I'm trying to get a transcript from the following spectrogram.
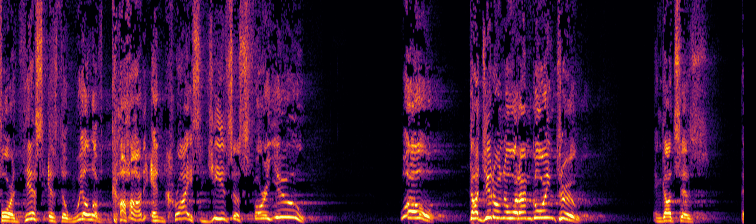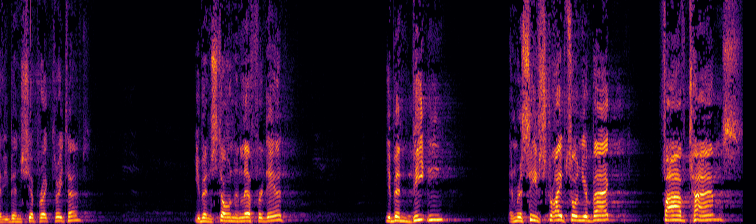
For this is the will of God and Christ Jesus for you. Whoa, God, you don't know what I'm going through. And God says, Have you been shipwrecked three times? You've been stoned and left for dead? You've been beaten and received stripes on your back five times?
